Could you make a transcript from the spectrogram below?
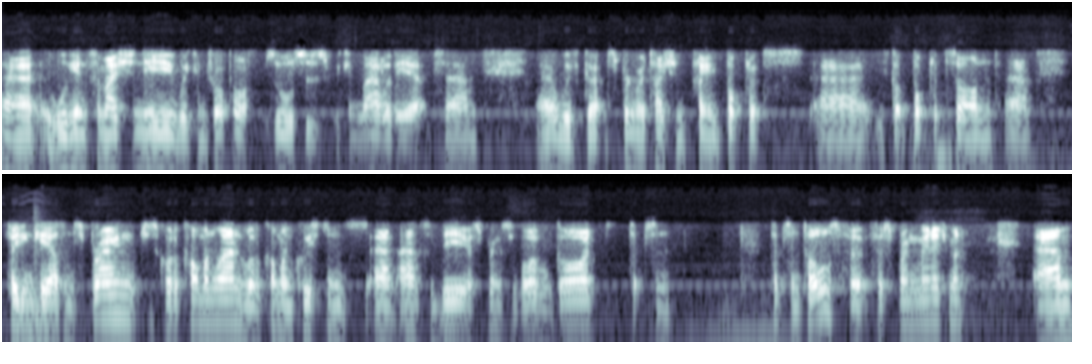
uh, all the information there. We can drop off resources. We can mail it out. Um, uh, we've got spring rotation plan booklets. Uh, we've got booklets on um, feeding cows in spring, which is quite a common one. A lot of common questions um, answered there. A spring survival guide, tips and tips and tools for, for spring management. Um,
